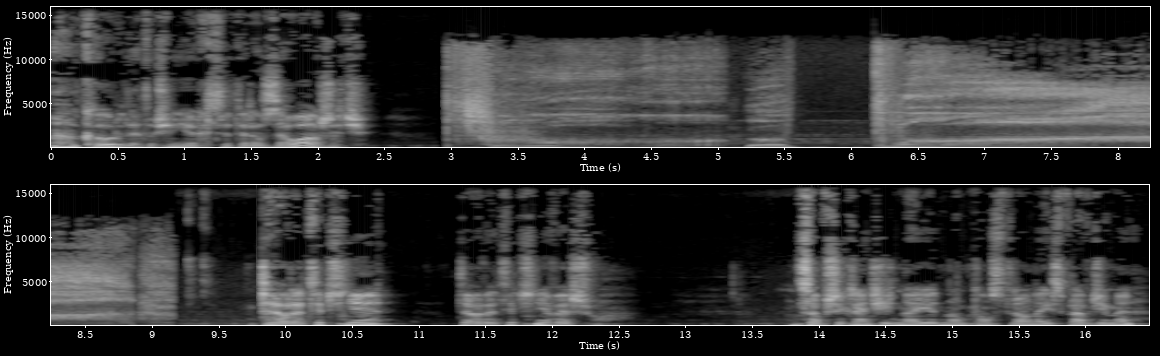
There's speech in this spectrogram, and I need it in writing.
O kurde, to się nie chce teraz założyć. Teoretycznie, teoretycznie weszło. Co, przykręcić na jedną tą stronę i sprawdzimy?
